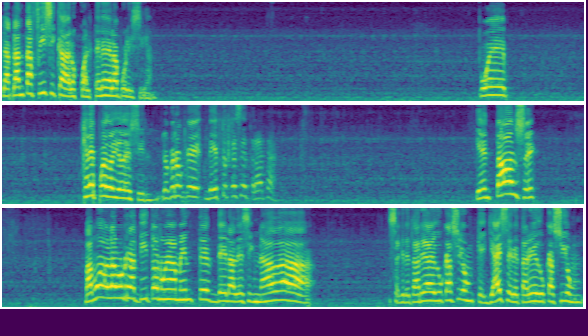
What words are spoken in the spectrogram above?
la planta física de los cuarteles de la policía. Pues, ¿qué les puedo yo decir? Yo creo que de esto es que se trata. Y entonces, vamos a hablar un ratito nuevamente de la designada secretaria de Educación, que ya es secretaria de Educación,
